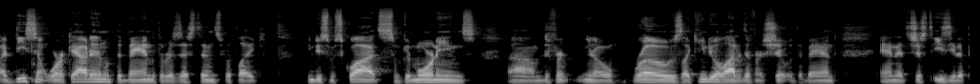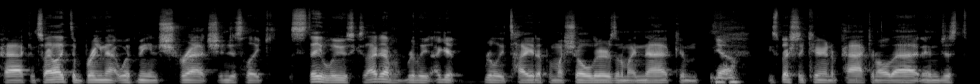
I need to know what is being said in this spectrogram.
a decent workout in with the band with the resistance. With like, you can do some squats, some good mornings, um, different you know rows. Like you can do a lot of different shit with the band, and it's just easy to pack. And so I like to bring that with me and stretch and just like stay loose because I have a really, I get really tight up on my shoulders and on my neck and Yeah. especially carrying a pack and all that and just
